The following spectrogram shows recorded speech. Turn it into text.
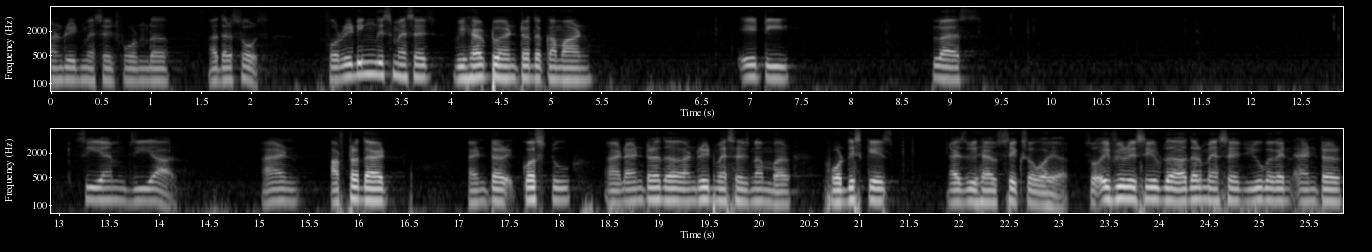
unread message from the other source. For reading this message we have to enter the command AT plus cmgr and after that enter equals to and enter the unread message number. For this case as we have 6 over here. So if you receive the other message you can enter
